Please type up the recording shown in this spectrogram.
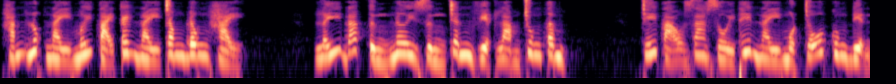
Hắn lúc này mới tại cách này trong Đông Hải. Lấy đã từng nơi dừng chân việc làm trung tâm. Chế tạo ra rồi thế này một chỗ cung điện.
